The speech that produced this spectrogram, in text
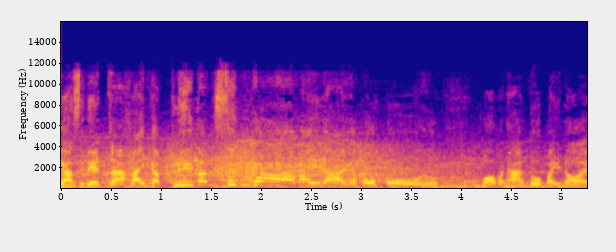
กาซิเดตจะให้กับคลีตันซินวาไม่ได้ครับโอ้โหบอลมันห่างตัวไปหน่อย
